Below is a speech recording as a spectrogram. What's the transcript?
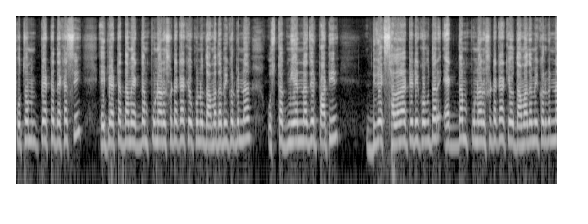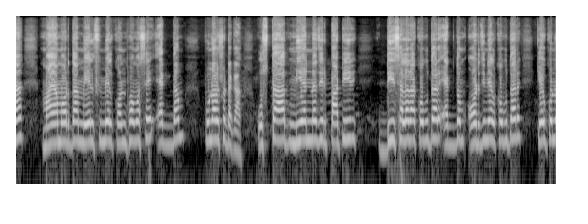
প্রথম পেয়ারটা দেখাচ্ছি। এই পেয়ারটার দাম একদম পনেরোশো টাকা, কেউ কোনো দামাদামি করবেন না। ওস্তাদ মিয়ান নাজির পার্টির ডিরেক্ট সালারা টেডি কবুতর, একদম পনেরোশো টাকা, কেউ দামাদামি করবেন না। মায়া মর্দা মেল ফিমেল কনফার্ম আছে, একদম পনেরোশো টাকা। ওস্তাদ মিয়ান নাজির পার্টির ডি স্যালারা কবুতর, একদম অরিজিনাল কবুতর, কেউ কোনো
